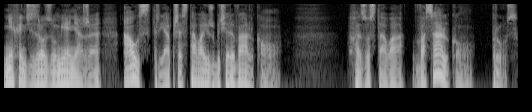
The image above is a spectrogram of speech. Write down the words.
niechęć zrozumienia, że Austria przestała już być rywalką, a została wasalką Prus.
